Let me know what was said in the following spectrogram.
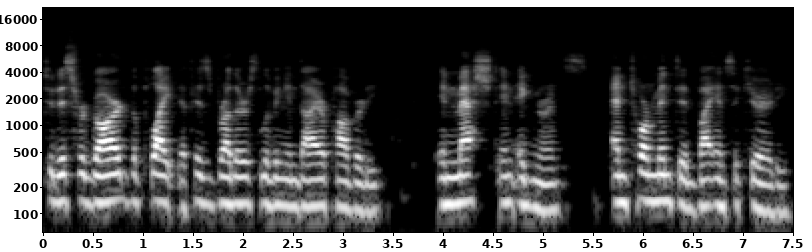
to disregard the plight of his brothers living in dire poverty, enmeshed in ignorance, and tormented by insecurity.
